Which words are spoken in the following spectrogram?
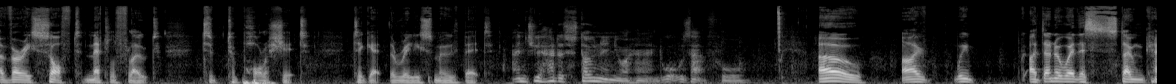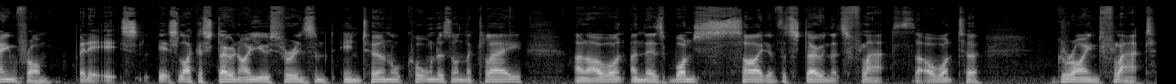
a very soft metal float to to polish it to get the really smooth bit. And you had a stone in your hand. What was that for? Oh, I we I don't know where this stone came from, but it, it's it's like a stone I use for in some internal corners on the clay, and I want and there's one side of the stone that's flat that I want to grind flat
